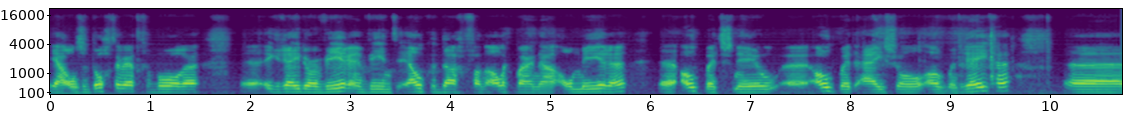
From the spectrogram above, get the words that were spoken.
ja, onze dochter werd geboren. ik reed door weer en wind elke dag van Alkmaar naar Almere. Uh, ook met sneeuw, uh, ook met ijzel, ook met regen. Uh,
